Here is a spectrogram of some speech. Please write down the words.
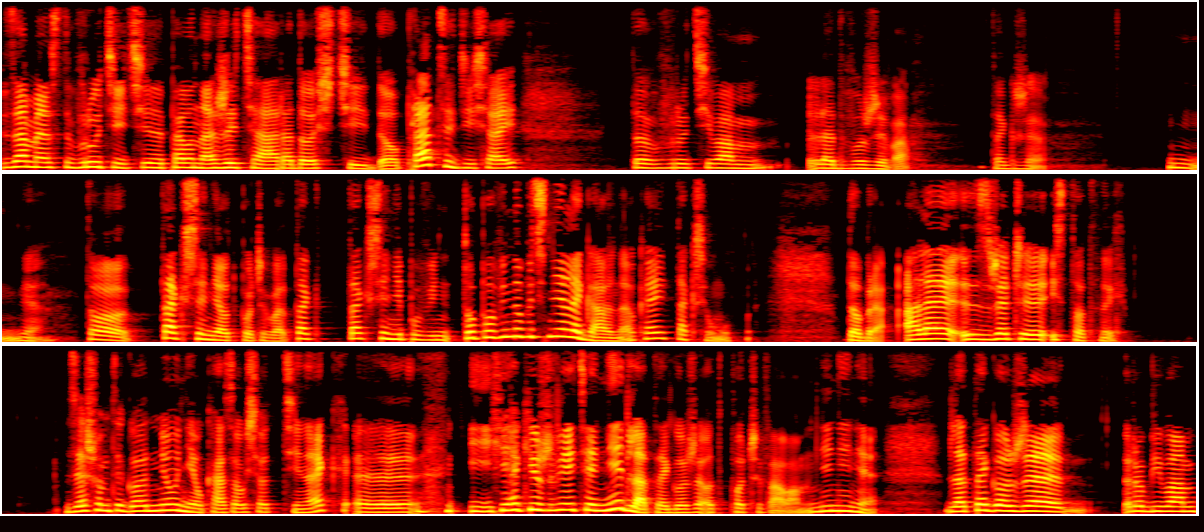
zamiast wrócić pełna życia, radości do pracy dzisiaj, to wróciłam ledwo żywa. Także nie, to tak się nie odpoczywa. Tak, tak się nie powinno. To powinno być nielegalne, ok? Tak się umówmy. Dobra, ale z rzeczy istotnych. W zeszłym tygodniu nie ukazał się odcinek yy, i jak już wiecie, nie dlatego, że odpoczywałam. Nie, nie, nie. Dlatego, że robiłam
